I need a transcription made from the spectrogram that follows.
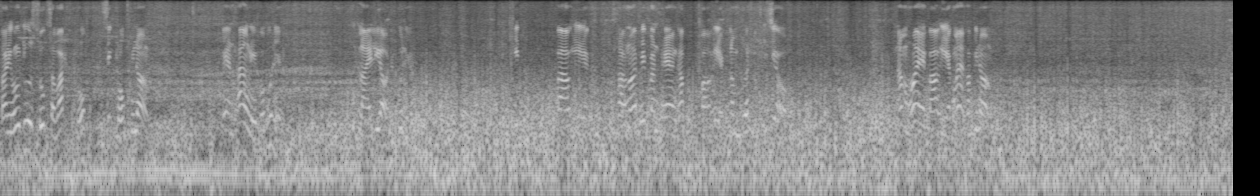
ตอนนี้ผมอยู่สุขสวัสดิ์6 16พี่น้องแม่นทางนี่บ่พูดนี่หลายเลี้ยวที่พูดนี่คิดเปล่าเอกสาวน้อยเพชรบันแพงครับเปล่าเอกลำเพลินออฟฟิเชียลน้ำห้อยเปล่าเอกมากครับพี่น้องไป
